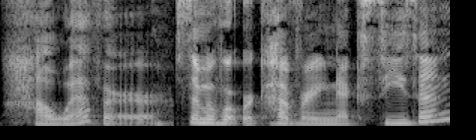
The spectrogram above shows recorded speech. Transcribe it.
However, some of what we're covering next season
